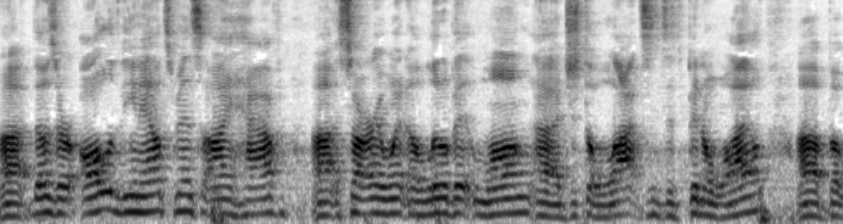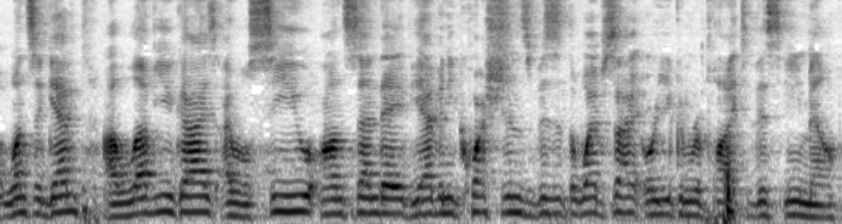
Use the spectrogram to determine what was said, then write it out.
Uh, those are all of the announcements I have. Uh, sorry I went a little bit long, uh, just a lot since it's been a while. Uh, but once again, I love you guys. I will see you on Sunday. If you have any questions, visit the website or you can reply to this email.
